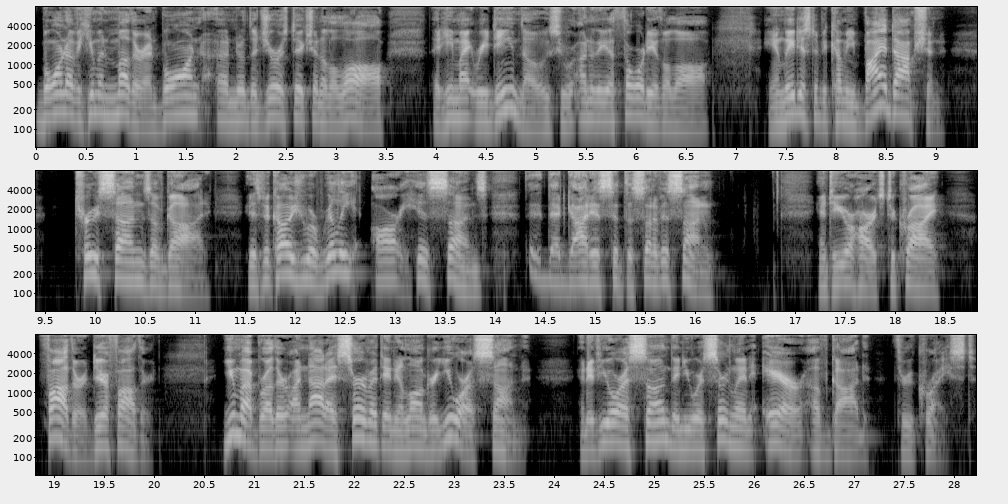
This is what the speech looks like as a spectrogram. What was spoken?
born of a human mother and born under the jurisdiction of the law, that he might redeem those who were under the authority of the law and lead us to becoming, by adoption, true sons of God. It is because you really are his sons that God has sent the Son of his Son into your hearts to cry, Father, dear Father. You, my brother, are not a servant any longer, you are a son. And if you are a son, then you are certainly an heir of God through Christ.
